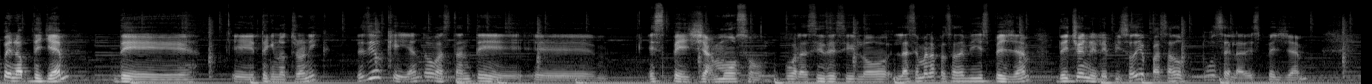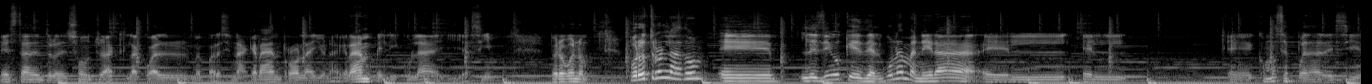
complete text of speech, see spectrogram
Poppin' Up the Gem de eh, Technotronic. Les digo que ando bastante eh, por así decirlo. La semana pasada vi Space Jam. De hecho, en el episodio pasado puse la de Space Jam. Está dentro del soundtrack, la cual me parece una gran rola y una gran película y así. Pero bueno, por otro lado, eh, les digo que de alguna manera el... el eh, ¿Cómo se pueda decir?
